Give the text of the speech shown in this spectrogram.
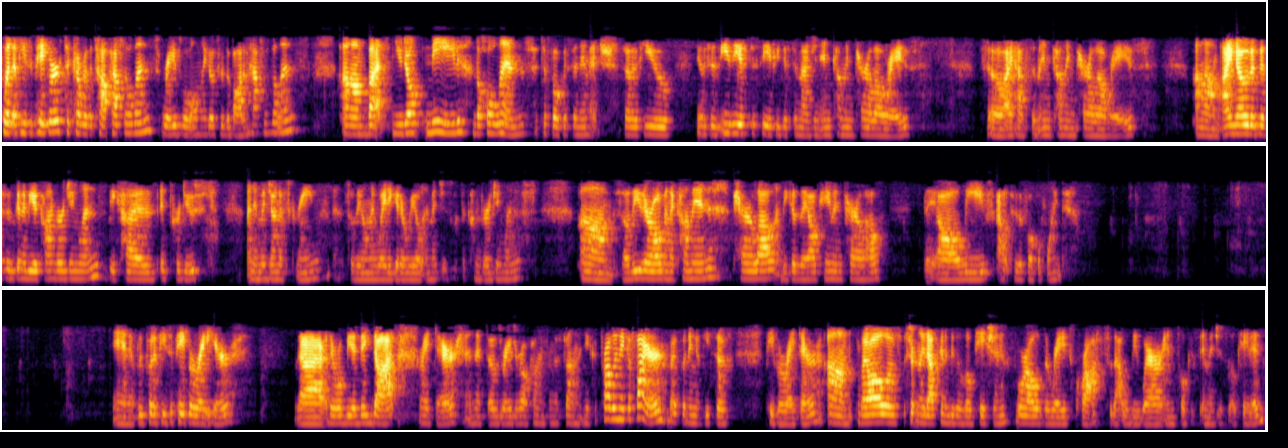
put a piece of paper to cover the top half of the lens, rays will only go through the bottom half of the lens. Um, but you don't need the whole lens to focus an image. So if you, you know, this is easiest to see if you just imagine incoming parallel rays. So I have some incoming parallel rays. Um, I know that this is going to be a converging lens because it produced an image on a screen. And so the only way to get a real image is with the converging lens. Um, so these are all going to come in parallel, and because they all came in parallel, they all leave out through the focal point. And if we put a piece of paper right here, that there will be a big dot right there, and if those rays are all coming from the sun, you could probably make a fire by putting a piece of paper right there. Um, but all of, certainly that's going to be the location where all of the rays cross, so that will be where our in focus image is located.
